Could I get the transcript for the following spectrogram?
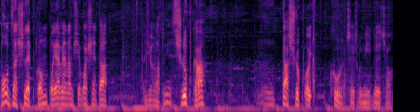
Pod zaślepką pojawia nam się właśnie ta, gdzie ona tu jest, śrubka. Ta śrubka, oj, kurczę, już by mi wyleciało.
